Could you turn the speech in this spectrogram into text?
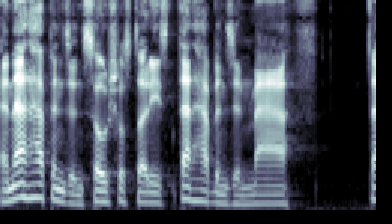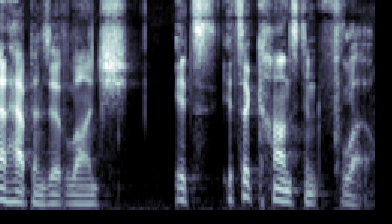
And that happens in social studies, that happens in math, that happens at lunch. It's it's a constant flow.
